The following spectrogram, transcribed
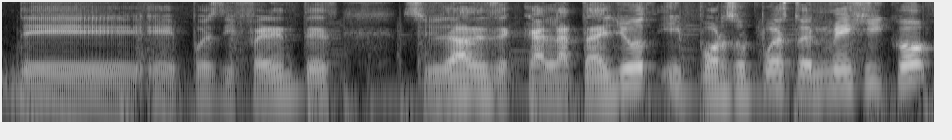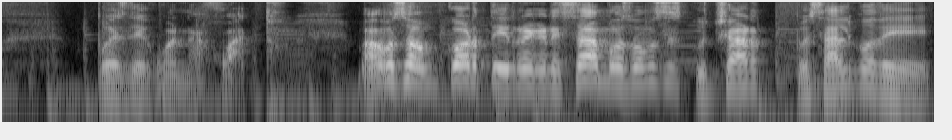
de eh, pues diferentes ciudades de Calatayud y por supuesto en México pues de Guanajuato. Vamos a un corte y regresamos, vamos a escuchar pues algo de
